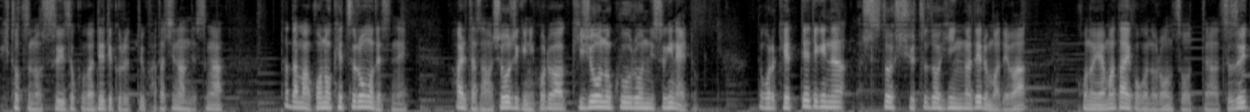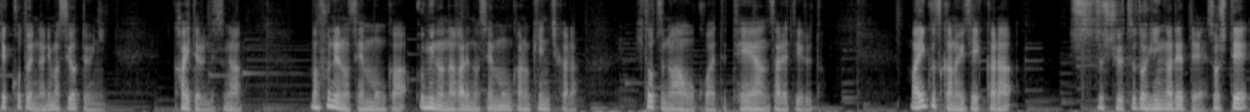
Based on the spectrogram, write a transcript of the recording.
一つの推測が出てくるっていう形なんですが、ただまあこの結論をですね、張田さんは正直にこれは机上の空論に過ぎないと。でこれ決定的な出土品が出るまでは、この邪馬台国の論争っていうのは続いていくことになりますよというふうに書いてるんですが、まあ、船の専門家、海の流れの専門家の見地から一つの案をこうやって提案されていると。まあ、いくつかの遺跡から出土品が出て、そして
